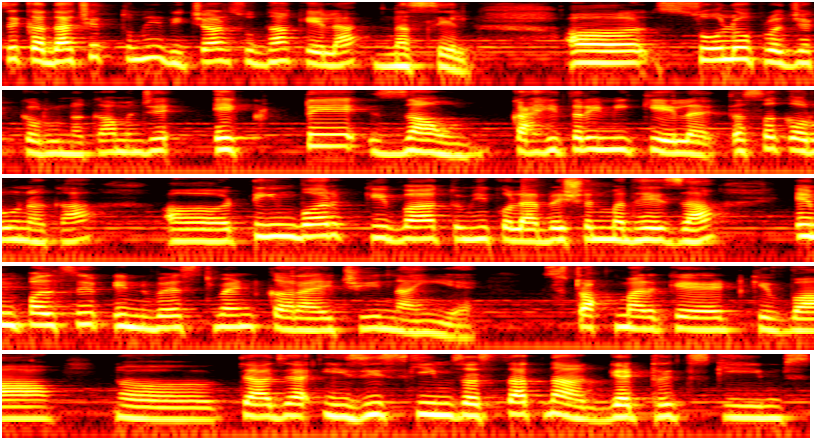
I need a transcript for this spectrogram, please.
जे कदाचित तुम्ही विचारसुद्धा केला नसेल. सोलो प्रोजेक्ट करू नका म्हणजे एकटे जाऊन काहीतरी मी केलं आहे तसं करू नका. टीमवर्क किंवा तुम्ही कोलॅबरेशनमध्ये जा इम्पल्सिव्ह इन्व्हेस्टमेंट करायची नाही आहे स्टॉक मार्केट किंवा त्या ज्या इझी स्कीम्स असतात ना गेट रिच स्कीम्स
